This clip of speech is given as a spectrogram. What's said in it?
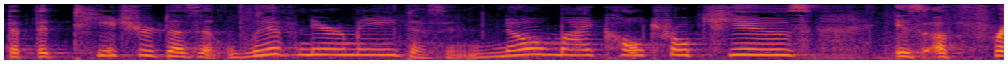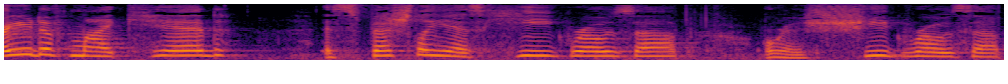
that the teacher doesn't live near me, doesn't know my cultural cues, is afraid of my kid, especially as he grows up or as she grows up,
